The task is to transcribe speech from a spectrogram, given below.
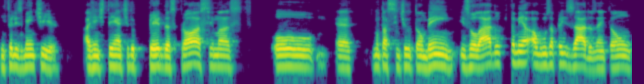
infelizmente, a gente tenha tido perdas próximas ou é, não está se sentindo tão bem isolado, que também alguns aprendizados, né? Então,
